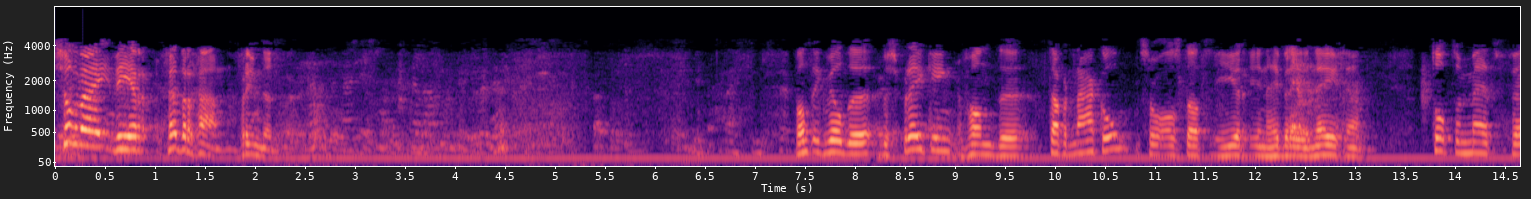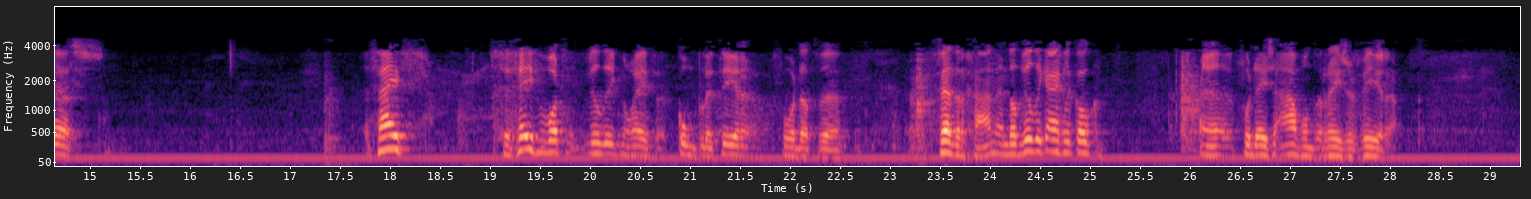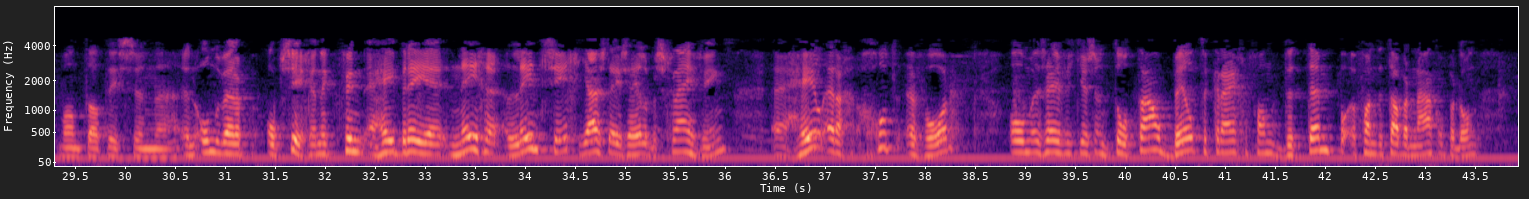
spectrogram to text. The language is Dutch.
Zullen wij weer verder gaan, vrienden? Want ik wil de bespreking van de tabernakel, zoals dat hier in Hebreeën 9 tot en met vers 5 gegeven wordt, wilde ik nog even completeren voordat we verder gaan. En dat wilde ik eigenlijk ook uh, voor deze avond reserveren. Want dat is een, eh, een onderwerp op zich. En ik vind Hebreeën 9 leent zich, juist deze hele beschrijving, uh, heel erg goed ervoor. Om eens eventjes een totaal beeld te krijgen van de, tempel, van de tabernakel pardon,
